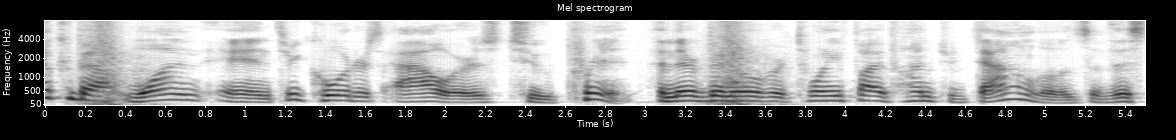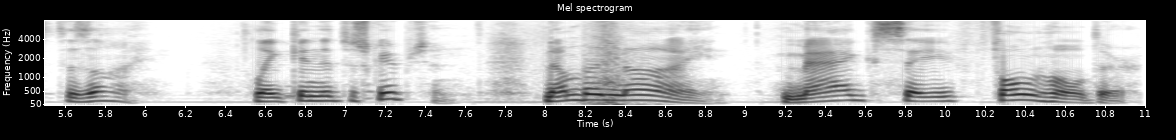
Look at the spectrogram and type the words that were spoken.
Took about one and three quarters hours to print, and there have been over 2,500 downloads of this design. Link in the description. Number nine, MagSafe phone holder.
